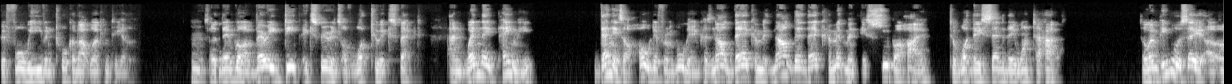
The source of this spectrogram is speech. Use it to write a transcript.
before we even talk about working together. Hmm. So they've got a very deep experience of what to expect. And when they pay me, then it's a whole different ballgame because now their commit now their, their commitment is super high to what they said they want to have. So when people say, uh,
